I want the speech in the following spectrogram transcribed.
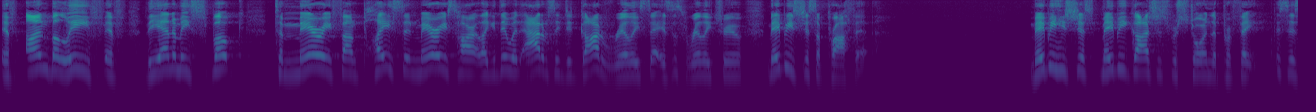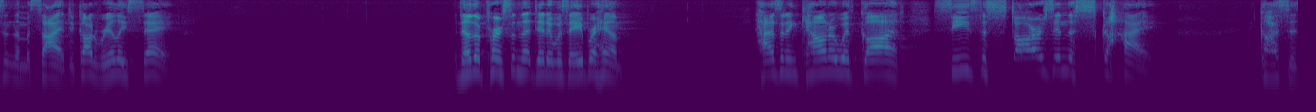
if unbelief, if the enemy spoke to Mary, found place in Mary's heart, like it did with Adam, say, Did God really say, is this really true? Maybe he's just a prophet. Maybe he's just, maybe God's just restoring the prophet. This isn't the Messiah. Did God really say? Another person that did it was Abraham has an encounter with God, sees the stars in the sky. God says,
